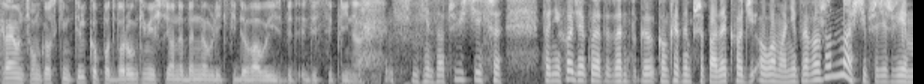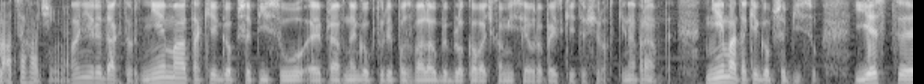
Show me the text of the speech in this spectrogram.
krajom członkowskim tylko pod warunkiem, jeśli one będą likwidowały izby dyscyplinarne? Nie, no oczywiście, że to nie chodzi akurat o ten konkretny przypadek, chodzi o łamanie praworządności, przecież wiemy o co chodzi. No. Pani redaktor, nie ma takiego przepisu e, prawnego, który pozwalałby blokować Komisji Europejskiej te środki. Naprawdę. Nie ma takiego przepisu. Jest. E,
